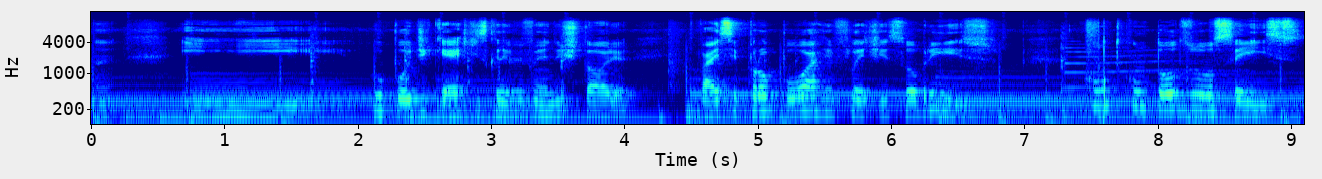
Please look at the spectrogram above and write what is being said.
Né? E o podcast Escrevendo História vai se propor a refletir sobre isso. Conto com todos vocês,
